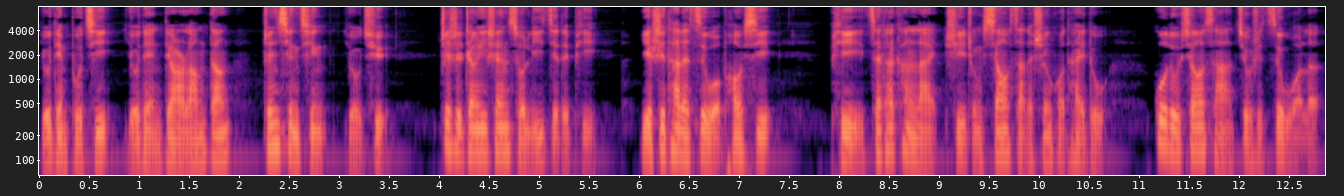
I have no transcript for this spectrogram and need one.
有点不羁，有点吊儿郎当，真性情，有趣。这是张一山所理解的痞，也是他的自我剖析。痞在他看来是一种潇洒的生活态度，过度潇洒就是自我了。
